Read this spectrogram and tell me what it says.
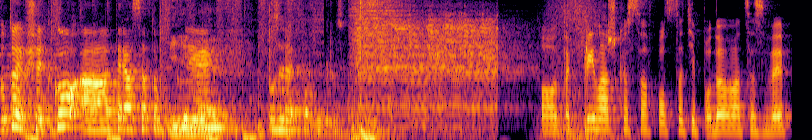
Toto je všetko a teraz sa to bude Ideme. pozerať pod mikroskopom. Tak prihláška sa v podstate podáva cez web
